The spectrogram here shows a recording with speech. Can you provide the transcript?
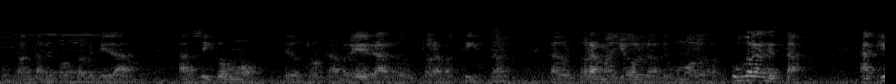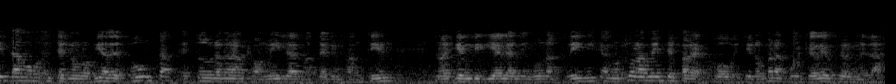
con tanta responsabilidad, así como el doctor Cabrera, la doctora Batista, la doctora Mayor, la de un gran staff. Aquí estamos en tecnología de punta, esto es una gran familia de materia infantil, no hay que envidiarle a ninguna clínica, no solamente para el COVID, sino para cualquier enfermedad.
